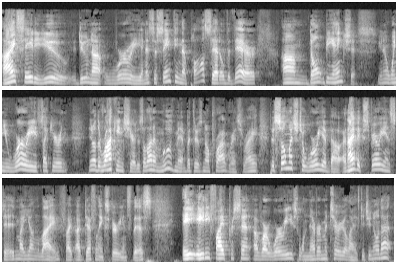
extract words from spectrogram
I say to you, do not worry. And it's the same thing that Paul said over there um, don't be anxious. You know, when you worry, it's like you're in, you know, the rocking chair. There's a lot of movement, but there's no progress, right? There's so much to worry about. And I've experienced it in my young life. I've, I've definitely experienced this. 85% of our worries will never materialize. Did you know that?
